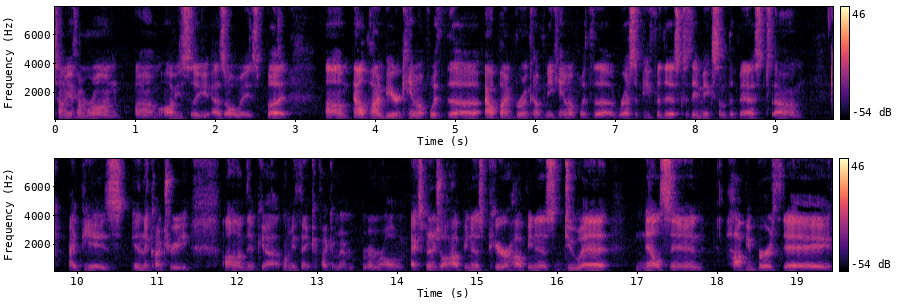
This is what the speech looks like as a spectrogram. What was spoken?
tell me if I'm wrong. Um, obviously, as always, but um, Alpine Beer came up with the Alpine Brewing Company came up with the recipe for this because they make some of the best um, IPAs in the country. Um, they've got let me think if I can remember, remember all of them: Exponential Hoppiness, Pure Hoppiness, Duet, Nelson, Hoppy Birthday.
